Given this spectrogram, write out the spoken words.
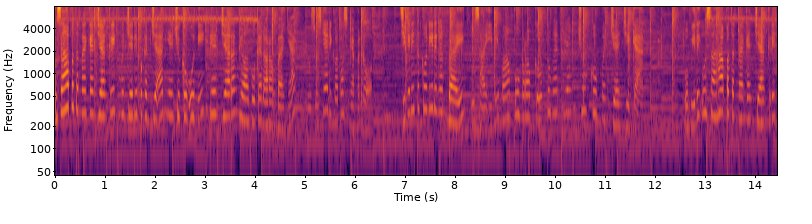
Usaha peternakan jangkrik menjadi pekerjaan yang cukup unik dan jarang dilakukan orang banyak, khususnya di kota Sungai Penuh. Jika ditekuni dengan baik, usaha ini mampu meraup keuntungan yang cukup menjanjikan. Pemilik usaha peternakan jangkrik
